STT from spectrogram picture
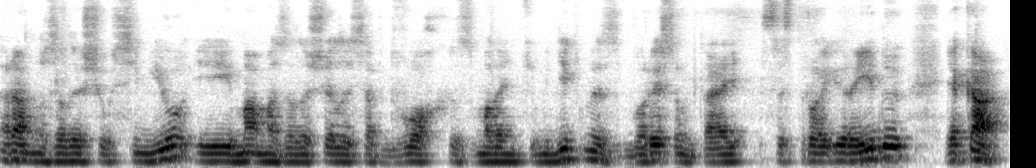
рано залишив сім'ю, і мама залишилася вдвох з маленькими дітьми, з Борисом та сестрою Іраїдою, яка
